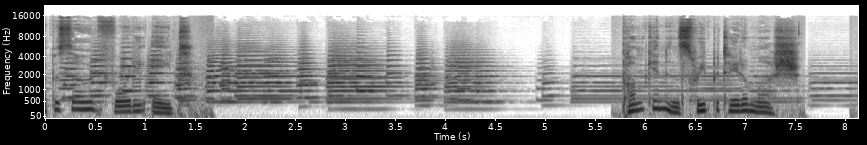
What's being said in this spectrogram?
Episode 48 Pumpkin and sweet potato mush.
